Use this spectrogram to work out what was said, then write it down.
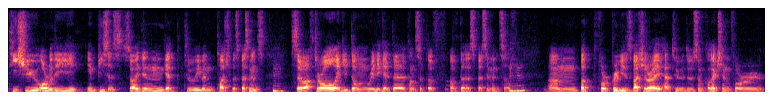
tissue already in pieces, so I didn't get to even touch the specimens. Mhm. So after all, like you don't really get the concept of, of the specimen itself. Mhm. Um, but for previous bachelor, I had to do some collection for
